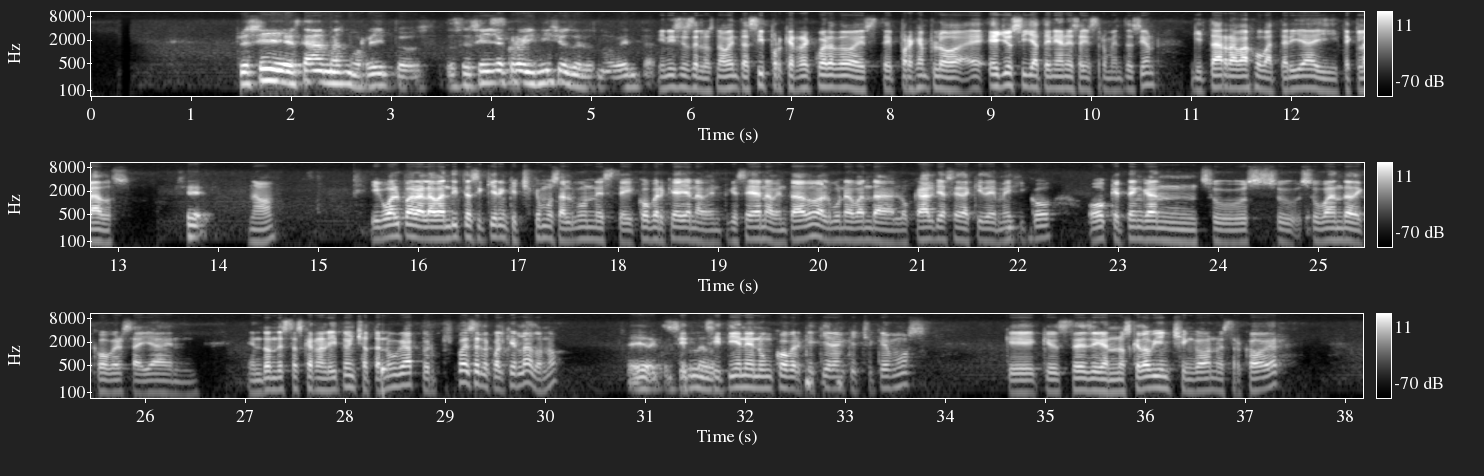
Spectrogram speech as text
Pues sí, estaban más morritos. Sea, sí, yo creo inicios de los 90. Inicios de los 90, sí, porque recuerdo, este, por ejemplo, eh, ellos sí ya tenían esa instrumentación: guitarra, bajo, batería y teclados, Sí. ¿no? Igual para la bandita, si quieren que chequemos algún este cover que hayan que se hayan aventado, alguna banda local, ya sea de aquí de México, o que tengan su, su, su banda de covers allá en, en donde estás, carnalito, en Chattanooga, pero pues puede ser de cualquier lado, ¿no? Si, tienen un cover que quieran que chequemos, que, que ustedes digan, nos quedó bien chingón nuestro cover,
